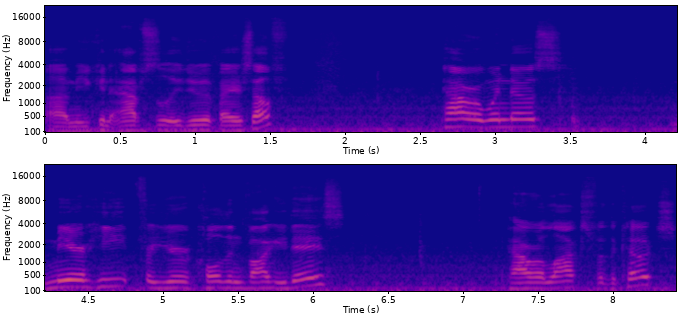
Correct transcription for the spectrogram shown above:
um, you can absolutely do it by yourself. Power windows, mirror heat for your cold and foggy days, power locks for the coach,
